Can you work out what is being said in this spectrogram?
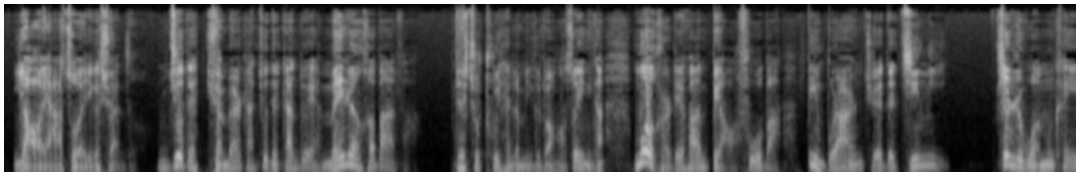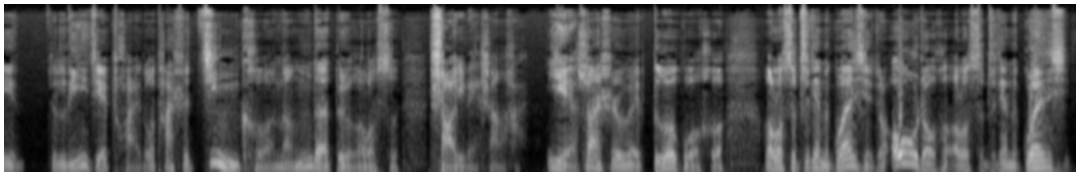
咬牙做一个选择，你就得选边站，就得站队啊，没任何办法，这就出现这么一个状况。所以你看，默克尔这番表述吧，并不让人觉得惊异，甚至我们可以理解揣度，他是尽可能的对俄罗斯少一点伤害。也算是为德国和俄罗斯之间的关系，就是欧洲和俄罗斯之间的关系，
